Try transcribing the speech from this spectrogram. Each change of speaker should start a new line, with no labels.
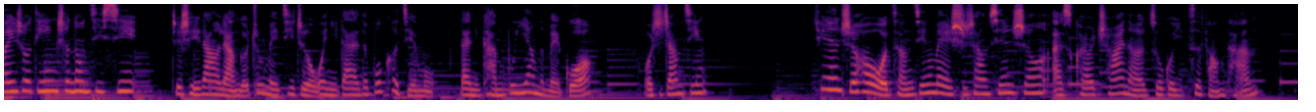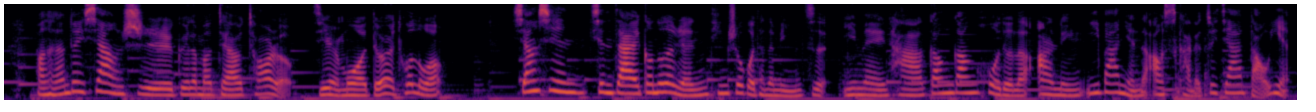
欢迎收听《声东击西》，这是一档两个驻美记者为你带来的播客节目，带你看不一样的美国。我是张晶。去年时候，我曾经为时尚先生 Esquire China 做过一次访谈，访谈的对象是 Guillermo del Toro 吉尔莫·德尔托罗。相信现在更多的人听说过他的名字，因为他刚刚获得了2018年的奥斯卡的最佳导演，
